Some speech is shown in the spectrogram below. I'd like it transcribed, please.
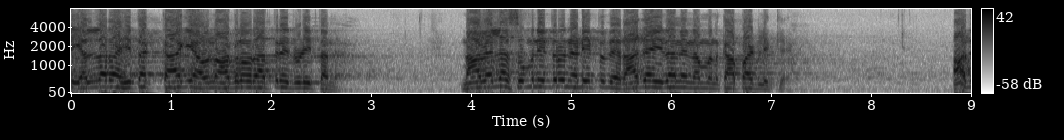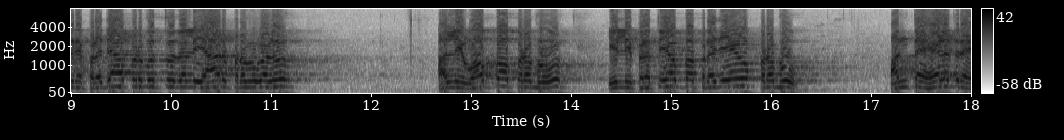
ಎಲ್ಲರ ಹಿತಕ್ಕಾಗಿ ಅವನು ಹಗಲು ರಾತ್ರಿ ದುಡಿತಾನೆ. ನಾವೆಲ್ಲ ಸುಮ್ಮನಿದ್ರು ನಡೀತದೆ, ರಾಜ ಇದ್ದಾನೆ ನಮ್ಮನ್ನು ಕಾಪಾಡಲಿಕ್ಕೆ. ಆದರೆ ಪ್ರಜಾಪ್ರಭುತ್ವದಲ್ಲಿ ಯಾರು ಪ್ರಭುಗಳು? ಅಲ್ಲಿ ಒಬ್ಬ ಪ್ರಭು ಇಲ್ಲಿ ಪ್ರತಿಯೊಬ್ಬ ಪ್ರಜೆಯೂ ಪ್ರಭು ಅಂತ ಹೇಳಿದ್ರೆ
